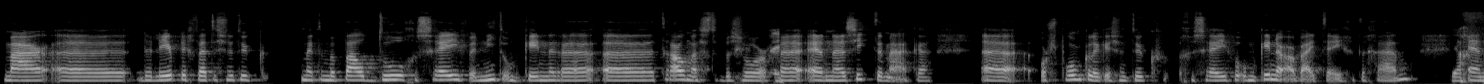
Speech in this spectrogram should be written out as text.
maar uh, de leerplichtwet is natuurlijk met een bepaald doel geschreven. Niet om kinderen uh, trauma's te bezorgen nee. en uh, ziek te maken. Uh, oorspronkelijk is het natuurlijk geschreven om kinderarbeid tegen te gaan. Ja. En,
